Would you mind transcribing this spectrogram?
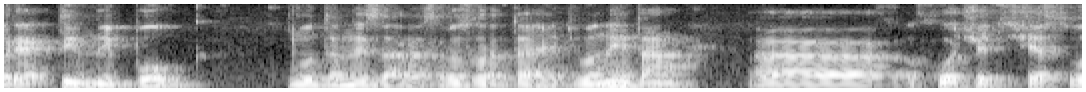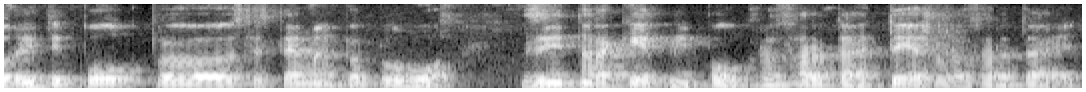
реактивний полк от вони зараз розгортають, вони там е, хочуть ще створити полк системи ППО. Зенітно-ракетний полк розгортають, теж розгортають,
